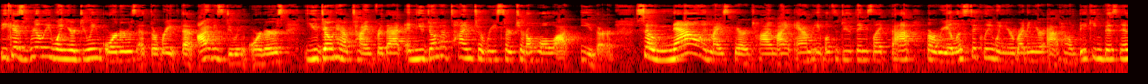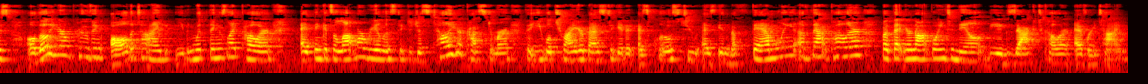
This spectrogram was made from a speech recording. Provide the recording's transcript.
Because really, when you're doing orders at the rate that I was doing orders, you don't have time for that and you don't have time to research it a whole lot either. So now in my spare time, I am able to do things like that. But realistically, when you're running your at-home baking business, although you're improving all the time, even with things like color, I think it's a lot more realistic to just tell your customer that you will try your best to get it as close to as in the family of that color, but that you're not going to nail the exact color every time.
